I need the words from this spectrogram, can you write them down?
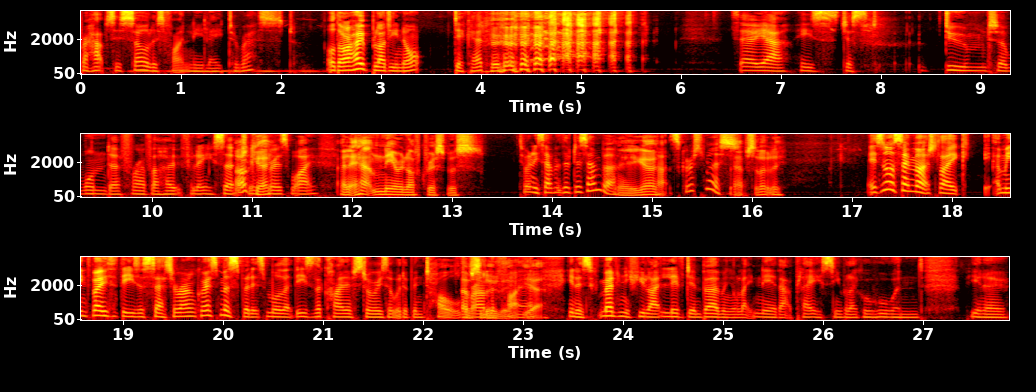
Perhaps his soul is finally laid to rest. Although I hope bloody not, dickhead. so yeah, he's just doomed to wander forever, hopefully, searching Okay. for his wife. And it happened near enough Christmas. 27th of December. There you go. That's Christmas. Absolutely. It's not so much like I mean, both of these are set around Christmas, but it's more like these are the kind of stories that would have been told Absolutely. around the fire. Yeah. You know, so imagine if you like lived in Birmingham, like near that place, and you were like, oh, and you know,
